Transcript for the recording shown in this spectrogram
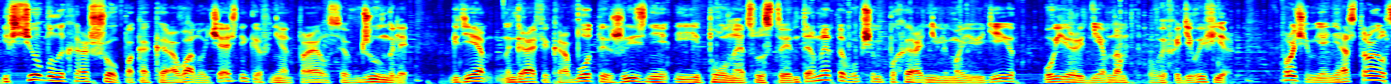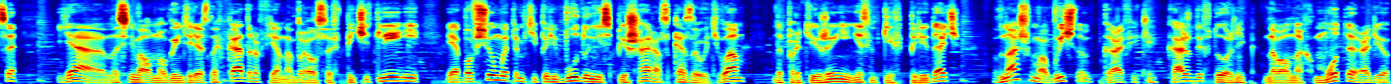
и все было хорошо, пока караван участников не отправился в джунгли, где график работы, жизни и полное отсутствие интернета, в общем, похоронили мою идею о ежедневном выходе в эфир. Впрочем, я не расстроился, я наснимал много интересных кадров, я набрался впечатлений, и обо всем этом теперь буду не спеша рассказывать вам на протяжении нескольких передач в нашем обычном графике каждый вторник на волнах Мото Радио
